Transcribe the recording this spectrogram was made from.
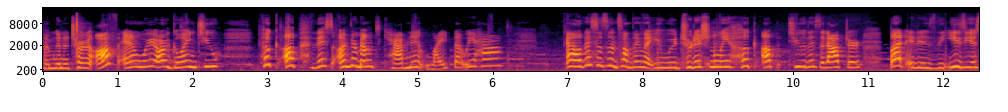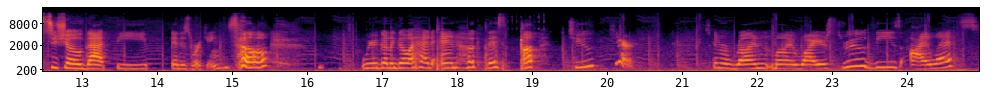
I'm gonna turn it off and we are going to hook up this undermount cabinet light that we have. Now, this isn't something that you would traditionally hook up to this adapter, but it is the easiest to show that the it is working. So we're gonna go ahead and hook this up to here. Just gonna run my wires through these eyelets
